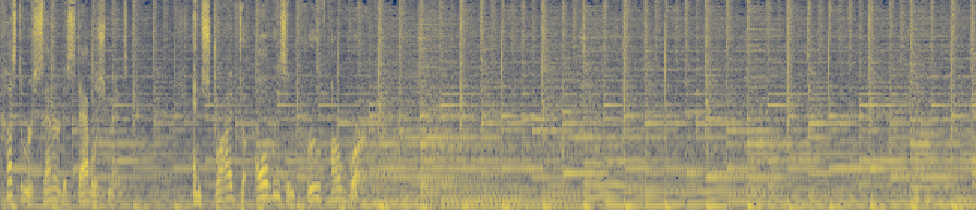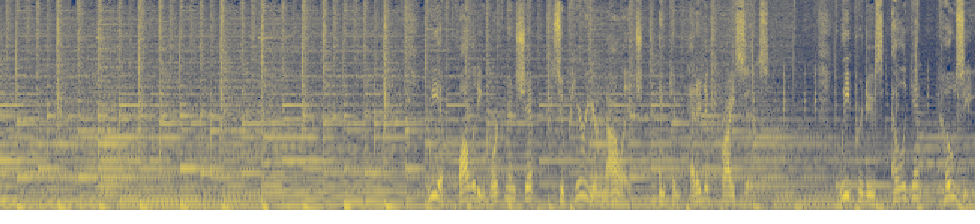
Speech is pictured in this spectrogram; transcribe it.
customer centered establishment and strive to always improve our work. We have quality workmanship, superior knowledge, and competitive prices. We produce elegant, cozy,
